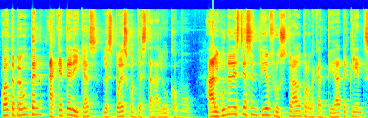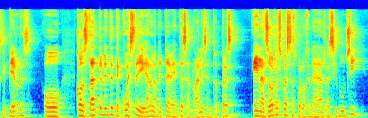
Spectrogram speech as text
cuando te pregunten a qué te dedicas, les puedes contestar algo como ¿Alguna vez te has sentido frustrado por la cantidad de clientes que pierdes? ¿O constantemente te cuesta llegar a la meta de ventas anuales en tu empresa? En las dos respuestas por lo general recibo un sí.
